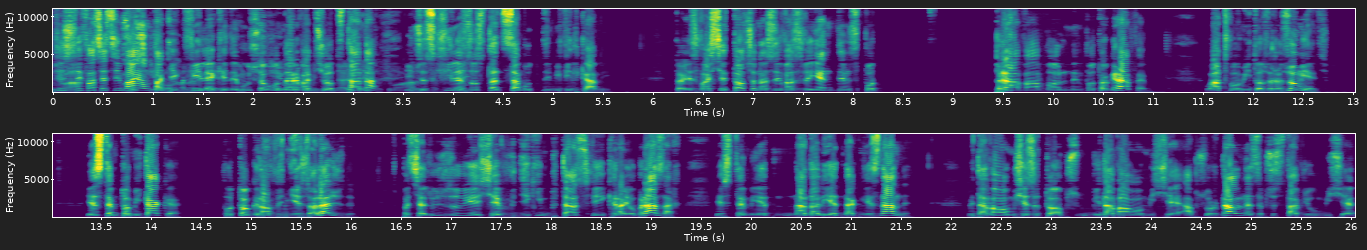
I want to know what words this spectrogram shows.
Wszyscy faceci mają takie chwile, kiedy muszą oderwać się od stada i przez chwilę zostać samotnymi wilkami. To jest właśnie to, co nazywa z wyjętym spod prawa wolnym fotografem. Łatwo mi to zrozumieć. Jestem Tomitake, fotograf niezależny. Specjalizuję się w dzikim ptactwie i krajobrazach. Jestem jed nadal jednak nieznany. Wydawało mi się, że to wydawało mi się absurdalne, że przedstawił mi się,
